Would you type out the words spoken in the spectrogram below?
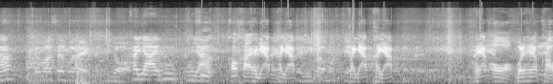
ฮะขยายขึ้นขยาชื่อยเขาขายขยับขยับขยับขยับขยับออกไม่ได้ขยับเข่า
